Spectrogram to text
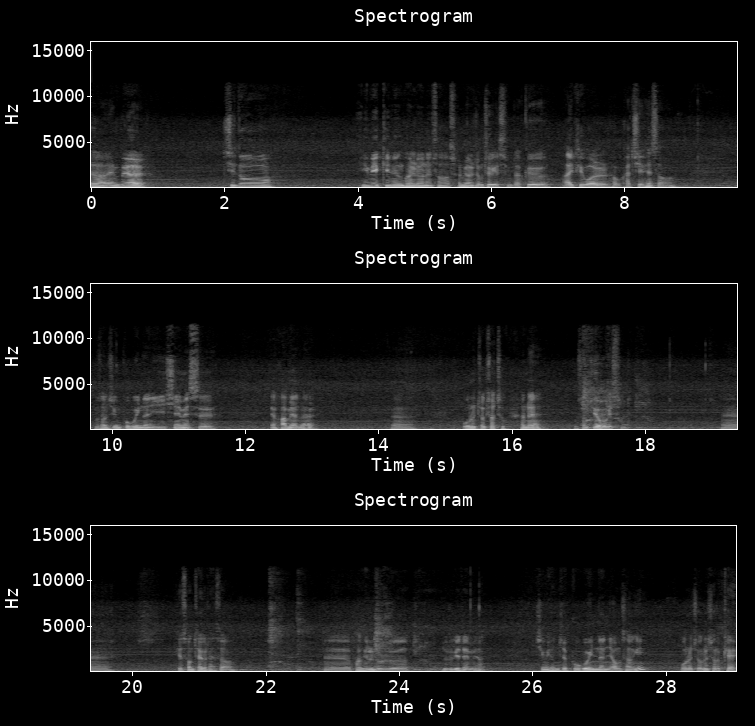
자, MBR 지도 이맥 기능 관련해서 설명을 좀 드리겠습니다. 그 IP월하고 같이 해서 우선 지금 보고 있는 이 CMS의 화면을 어, 오른쪽 저쪽 편에 우선 띄워 보겠습니다. 에, 이렇게 선택을 해서 에, 확인을 누르, 누르게 되면 지금 현재 보고 있는 영상이 오른쪽으로 저렇게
